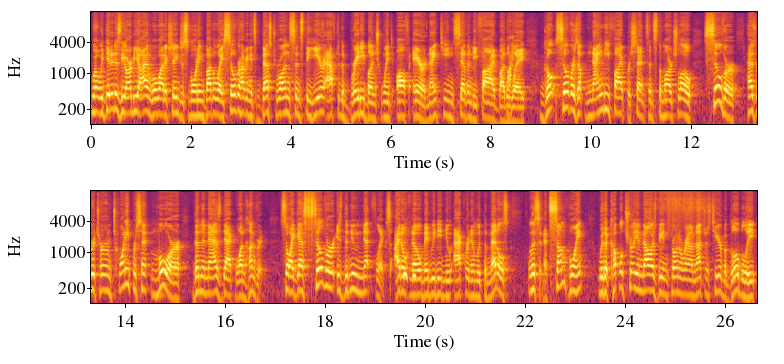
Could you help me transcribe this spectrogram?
Well, we did it as the RBI on Worldwide Exchange this morning. By the way, silver having its best run since the year after the Brady Bunch went off air, 1975, by the way. Go, silver is up 95% since the March low. Silver has returned 20% more than the NASDAQ 100. So I guess silver is the new Netflix. I don't know. Maybe we need a new acronym with the metals. Listen, at some point, with a couple trillion dollars being thrown around, not just here, but globally,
